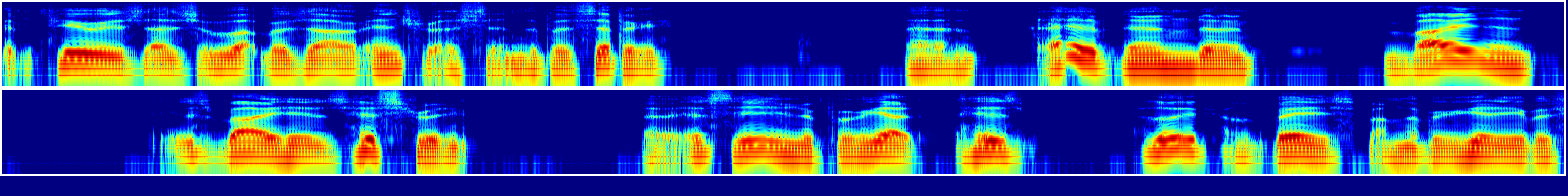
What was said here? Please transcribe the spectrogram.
confused as to what was our interest in the Pacific. Uh, and uh, Biden is by his history, uh, it's easy to forget his political base from the beginning of his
